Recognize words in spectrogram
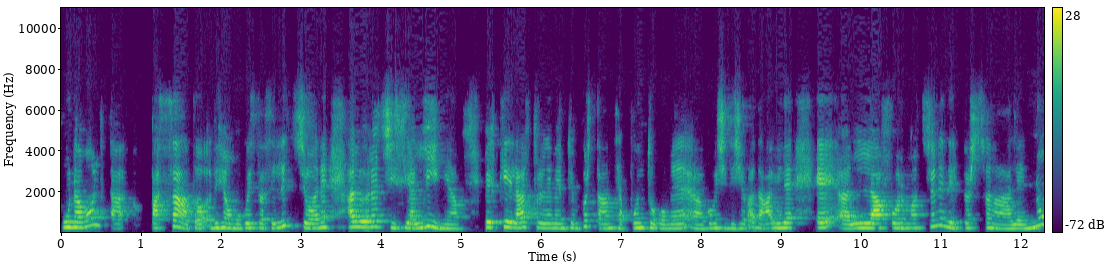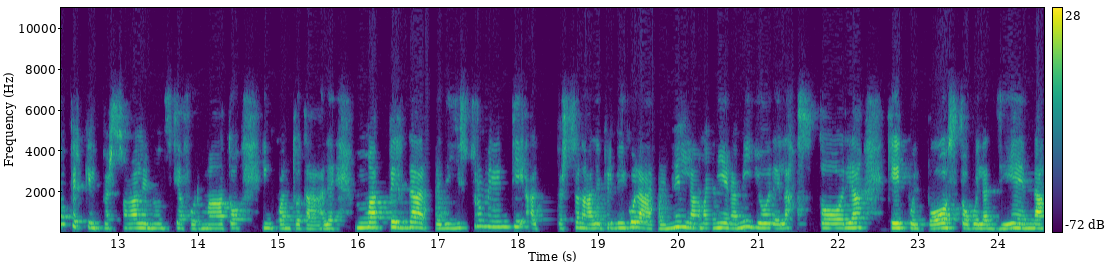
Una volta passato diciamo, questa selezione, allora ci si allinea, perché l'altro elemento importante, appunto come, eh, come ci diceva Davide, è eh, la formazione del personale, non perché il personale non sia formato in quanto tale, ma per dare degli strumenti al personale per veicolare nella maniera migliore la storia che quel posto, quell'azienda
